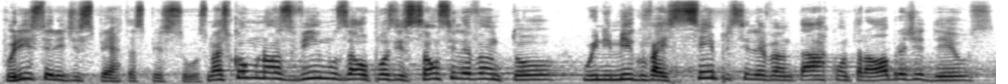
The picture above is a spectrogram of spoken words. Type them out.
Por isso ele desperta as pessoas. Mas como nós vimos, a oposição se levantou, o inimigo vai sempre se levantar contra a obra de Deus.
